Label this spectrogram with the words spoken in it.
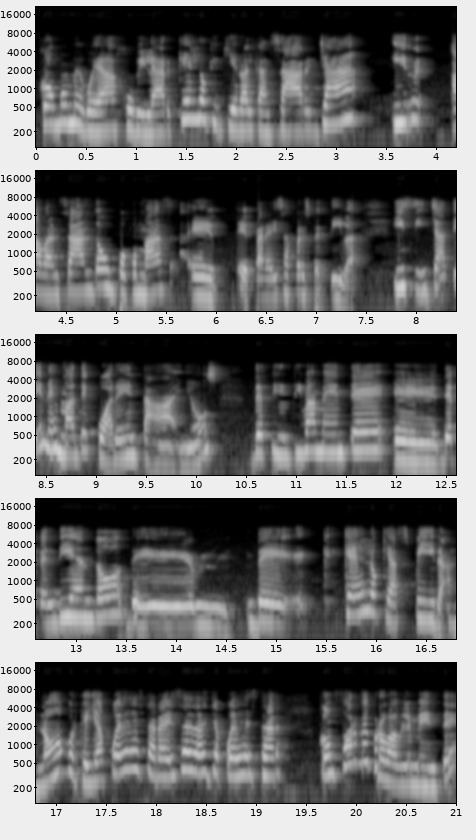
¿cómo me voy a jubilar? ¿Qué es lo que quiero alcanzar? Ya ir avanzando un poco más eh, eh, para esa perspectiva. Y si ya tienes más de 40 años, definitivamente eh, dependiendo de, de, qué es lo que aspiras, ¿no? Porque ya puedes estar a esa edad, ya puedes estar conforme probablemente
